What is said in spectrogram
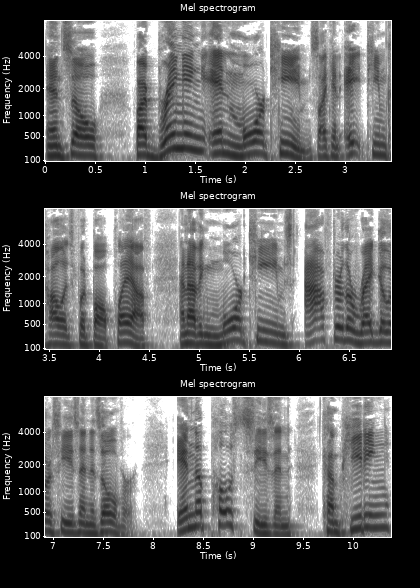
And so by bringing in more teams, like an eight team college football playoff, and having more teams after the regular season is over, in the postseason, competing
